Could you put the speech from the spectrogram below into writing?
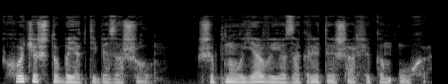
«Хочешь, чтобы я к тебе зашел?» — шепнул я в ее закрытое шарфиком ухо.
